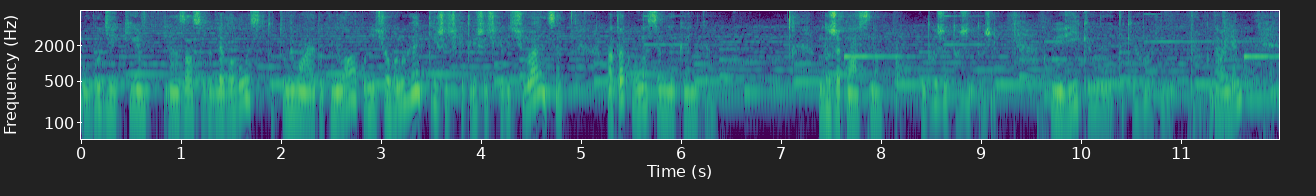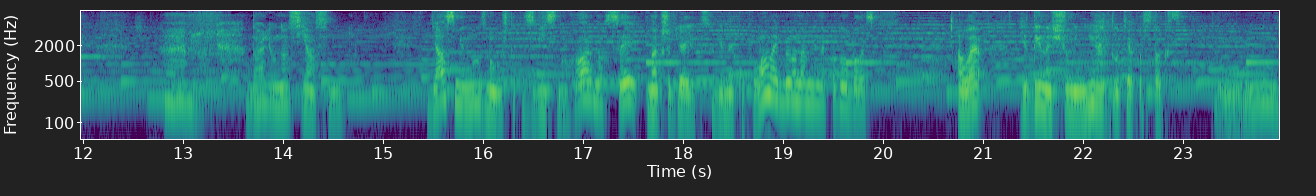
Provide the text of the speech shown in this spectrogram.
будь-які е, засоби для волосся, тобто немає тут ні лаку, нічого. Ну геть трішечки-трішечки відчувається, а так волосся м'якеньке. Дуже класно. Дуже, дуже, дуже. І віки в неї такі гарні. Так, далі. Ем, Далі у нас ясмін. Ясмін, ну знову ж таки, звісно, гарно, все. Інакше б я їх собі не купувала, якби вона мені не подобалась. Але єдине, що мені тут якось так, ну,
